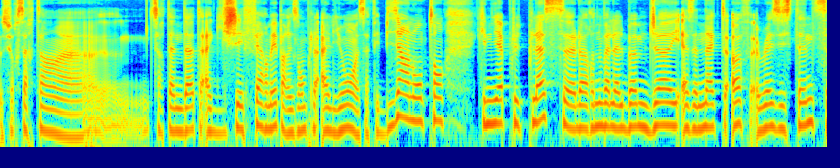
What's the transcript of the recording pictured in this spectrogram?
sur euh, certaines dates à guichet fermé, par exemple à Lyon. Ça fait bien longtemps qu'il n'y a plus de place. Leur nouvel album Joy as an Act of Resistance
